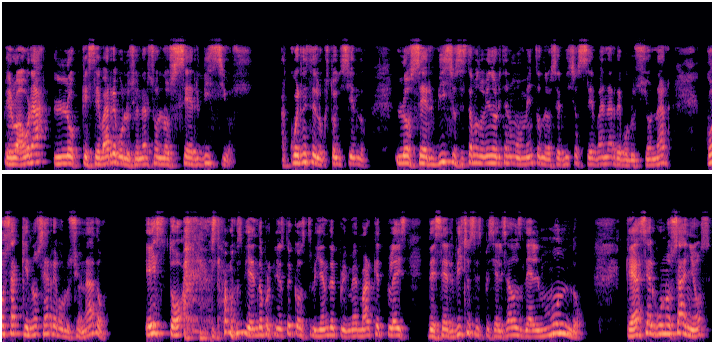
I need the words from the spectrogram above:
Pero ahora lo que se va a revolucionar son los servicios. Acuérdense de lo que estoy diciendo. Los servicios, estamos viviendo ahorita en un momento donde los servicios se van a revolucionar, cosa que no se ha revolucionado. Esto lo estamos viendo porque yo estoy construyendo el primer marketplace de servicios especializados del mundo que hace algunos años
